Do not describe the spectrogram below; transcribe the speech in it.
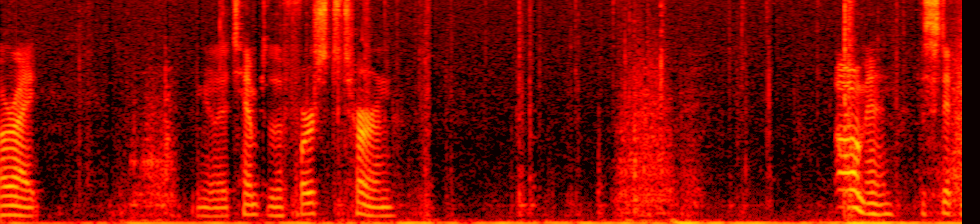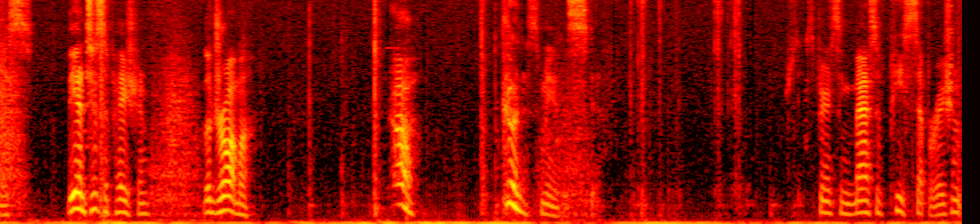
Alright. I'm gonna attempt the first turn. Oh man, the stiffness, the anticipation, the drama. Oh, goodness me, this stiff. Experiencing massive piece separation.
